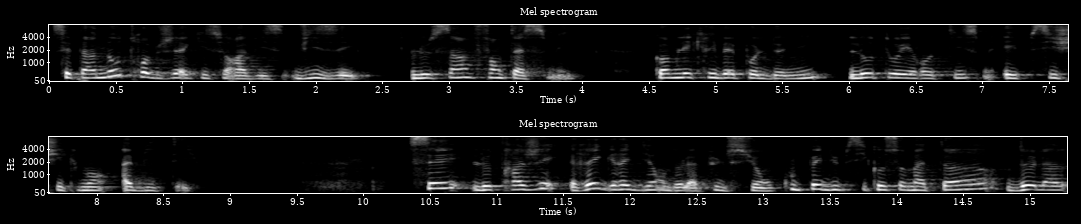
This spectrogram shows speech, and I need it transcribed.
c'est un autre objet qui sera visé, le sein fantasmé. Comme l'écrivait Paul Denis, l'auto-érotisme est psychiquement habité. C'est le trajet régrédient de la pulsion, coupé du psychosomateur, de la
